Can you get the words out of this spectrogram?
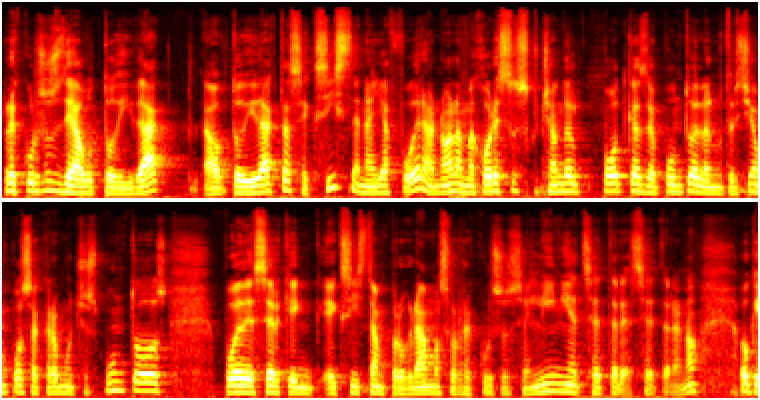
recursos de autodidactas existen allá afuera? ¿no? A lo mejor estoy escuchando el podcast de Punto de la Nutrición, puedo sacar muchos puntos, puede ser que existan programas o recursos en línea, etcétera, etcétera, ¿no? Ok,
